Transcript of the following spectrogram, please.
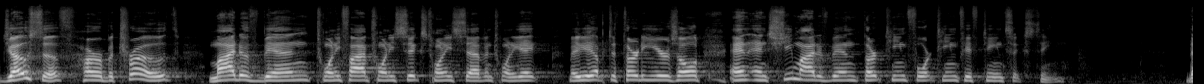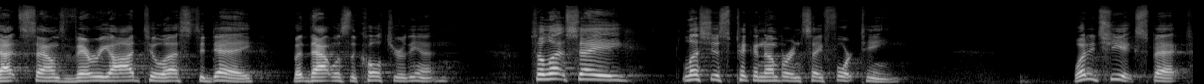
Joseph, her betrothed, might have been 25, 26, 27, 28, maybe up to 30 years old, and, and she might have been 13, 14, 15, 16. That sounds very odd to us today, but that was the culture then. So let's say, let's just pick a number and say 14. What did she expect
